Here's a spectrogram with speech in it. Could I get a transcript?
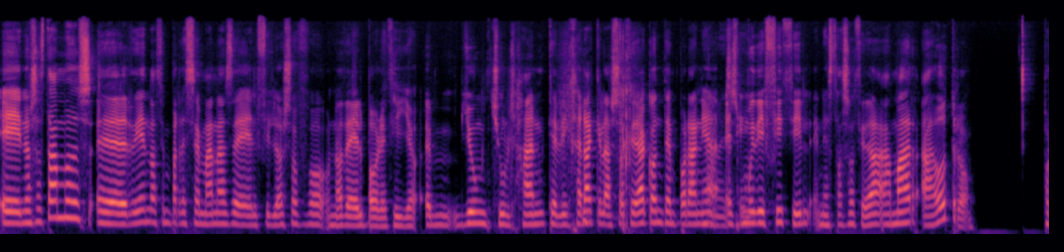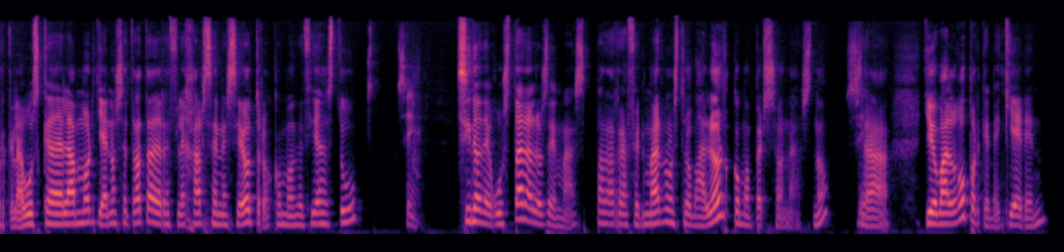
Eh, nos estábamos eh, riendo hace un par de semanas del filósofo, no del pobrecillo, em, Jung Chul Han, que dijera que la sociedad contemporánea No, es, es que- muy difícil en esta sociedad amar a otro. Porque la búsqueda del amor ya no se trata de reflejarse en ese otro, como decías tú, Sí. Sino de gustar a los demás para reafirmar nuestro valor como personas, ¿no? Sí. O sea, yo valgo porque me quieren.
